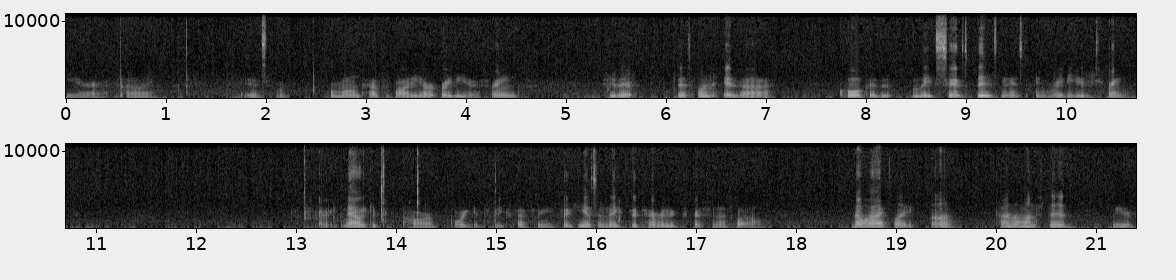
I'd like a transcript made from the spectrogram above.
here. Uh, is Ramones has a body art radiator springs. That? This one is a cool because it relates to his business in Radiator Springs. Alright, now we get the car before we get to the accessory. So he has a nice determined expression as well. No eye plate. Oh, silent once did. Weird.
